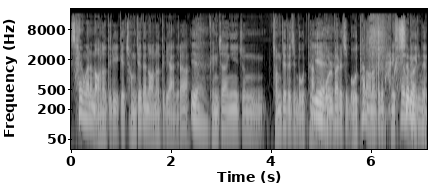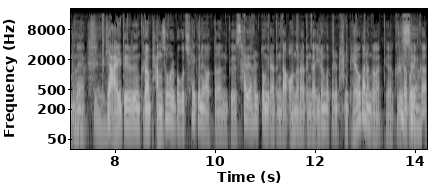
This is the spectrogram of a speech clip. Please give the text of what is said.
사용하는 언어들이 이게 정제된 언어들이 아니라 예. 굉장히 좀 정제되지 못한 예. 올바르지 못한 언어들이 많이 사용되기 말입니다. 때문에 예. 특히 아이들은 그런 방송을 보고 최근에 어떤 그 사회 활동이라든가 언어라든가 이런 것들을 많이 배워가는 것 같아요. 그러다 글쎄요. 보니까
